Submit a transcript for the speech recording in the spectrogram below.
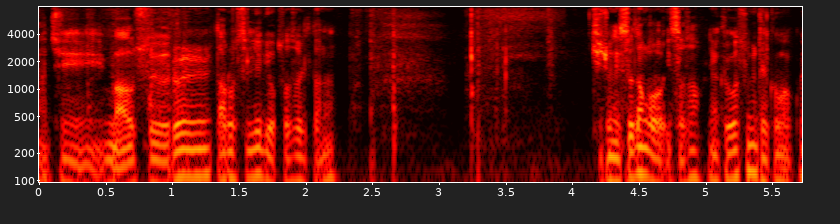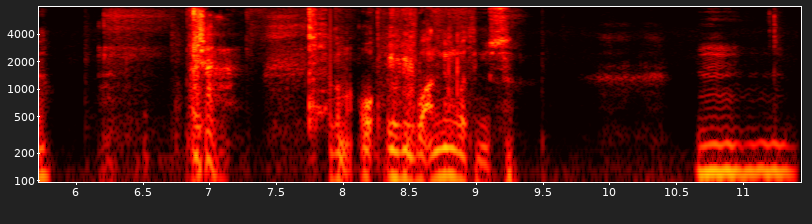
아직 마우스를 따로 쓸 일이 없어서 일단은 기존에 쓰던 거 있어서 그냥 그거 쓰면 될 것 같고요. 자. 잠깐만. 어 여기 뭐 안녕 같은 게 있어 음.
